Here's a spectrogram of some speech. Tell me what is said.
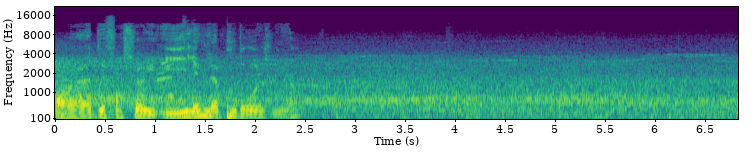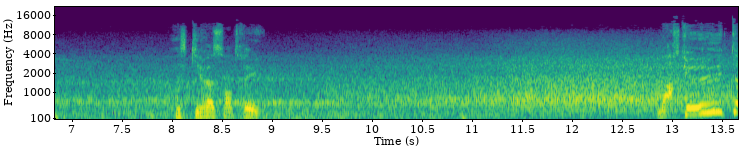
Oh défenseur, il, aime la poudreuse, lui. Hein. Est-ce qu'il va centrer? Marc Hutt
